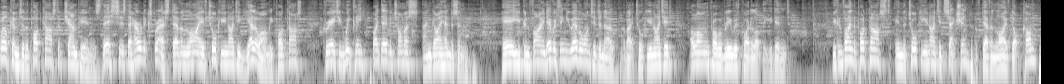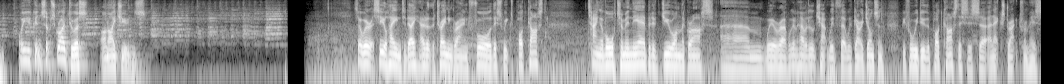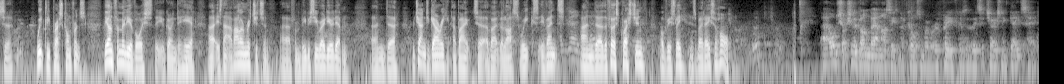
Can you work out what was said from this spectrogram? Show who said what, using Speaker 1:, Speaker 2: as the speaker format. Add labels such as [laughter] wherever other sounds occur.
Speaker 1: Welcome to the podcast of champions. This is the Herald Express Devon Live Torquay United Yellow Army podcast, created weekly by David Thomas and Guy Henderson. Here you can find everything you ever wanted to know about Torquay United, along probably with quite a lot that you didn't. You can find the podcast in the Torquay United section of devonlive.com, or you can subscribe to us on iTunes. So we're at Seale Hayne today, out at the training ground for this week's podcast. Tang of autumn in the air, bit of dew on the grass. Um, we're uh, we're going to have a little chat with uh, with Gary Johnson before we do the podcast. This is uh, an extract from his uh, weekly press conference. The unfamiliar voice that you're going to hear uh, is that of Alan Richardson uh, from BBC Radio Devon. And we're chatting to Gary about about the last week's events. And the first question, obviously, is about Asa Hall.
Speaker 2: Uh, Aldershot should have gone down last season, of course, and we were reprieved because of the situation in Gateshead.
